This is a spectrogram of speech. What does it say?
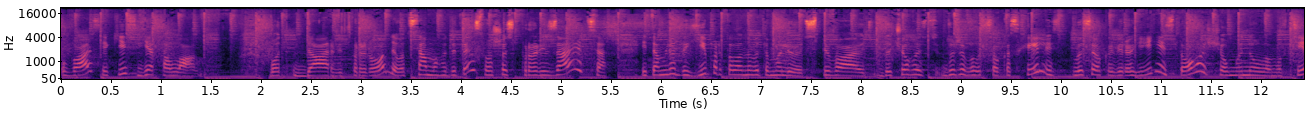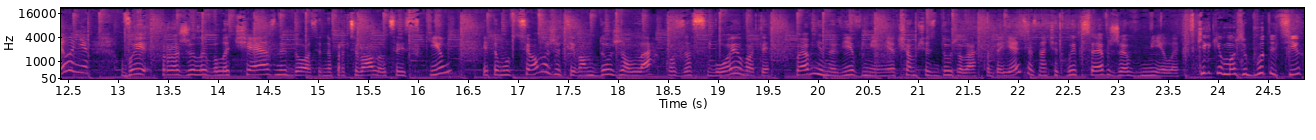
у вас якийсь є талант. От дар від природи, от з самого дитинства щось прорізається, і там люди гіперталановито малюють, співають до чогось дуже висока схильність, висока вірогідність того, що в минулому втіленні ви прожили величезний досвід, напрацювали цей скіл, і тому в цьому житті вам дуже легко засвоювати певні нові вміння. Якщо вам щось дуже легко дається, значить ви це вже вміли. Скільки може бути цих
